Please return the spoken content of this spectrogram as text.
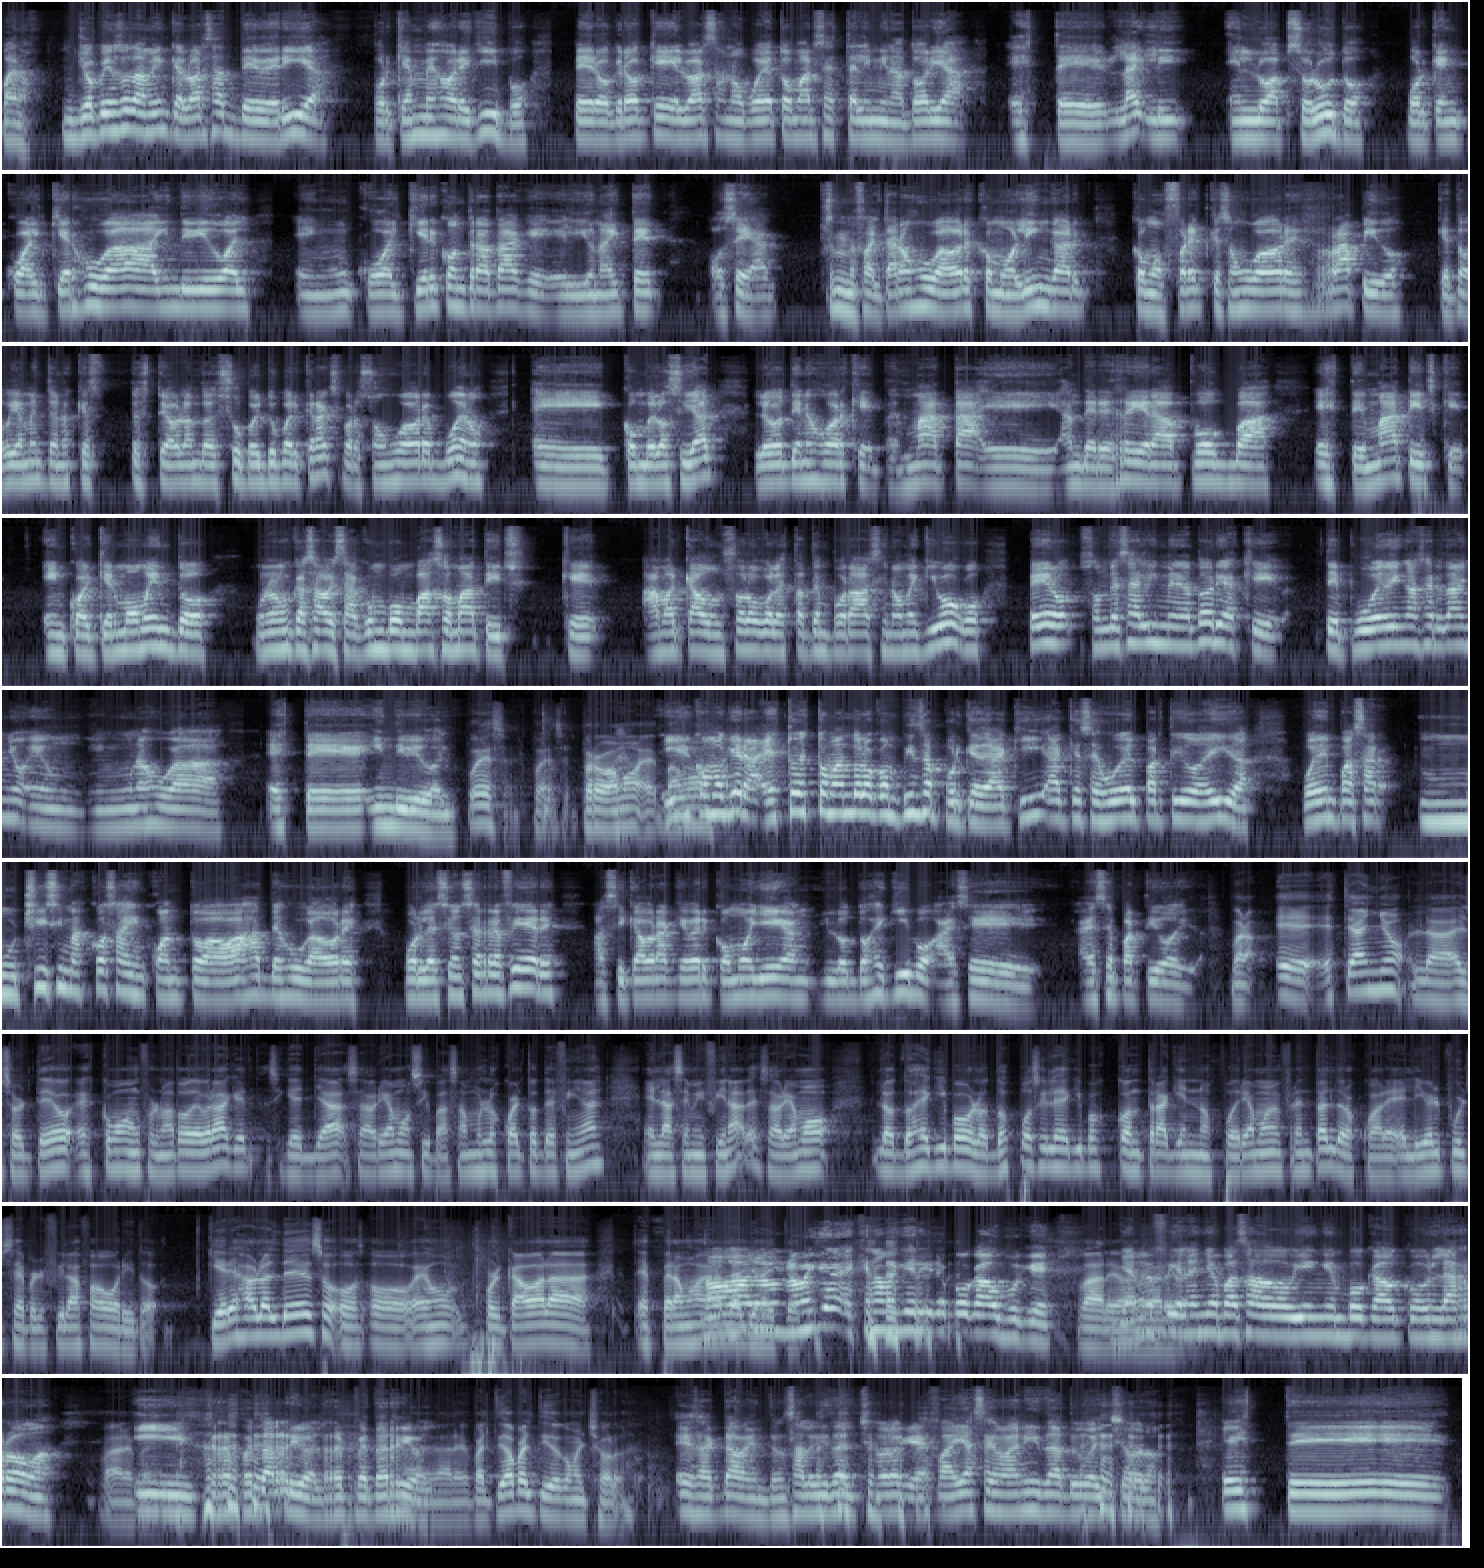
Bueno, yo pienso también que el Barça debería porque es mejor equipo, pero creo que el Barça no puede tomarse esta eliminatoria este, lightly en lo absoluto, porque en cualquier jugada individual, en cualquier contraataque, el United, o sea, me faltaron jugadores como Lingard, como Fred, que son jugadores rápidos, que obviamente no es que estoy hablando de super duper cracks, pero son jugadores buenos, eh, con velocidad. Luego tiene jugadores que pues, mata, eh, Ander Herrera, Pogba, este, Matic, que en cualquier momento, uno nunca sabe, saca un bombazo Matic, que ha marcado un solo gol esta temporada, si no me equivoco, pero son de esas eliminatorias que te pueden hacer daño en, una jugada este, individual. Puede ser, puede ser. Pero vamos, Y como quiera, esto es tomándolo con pinzas porque de aquí a que se juegue el partido de ida pueden pasar muchísimas cosas en cuanto a bajas de jugadores por lesión se refiere. Así que habrá que ver cómo llegan los dos equipos a ese, a ese partido de ida. Bueno, eh, este año el sorteo es como un formato de bracket, así que ya sabríamos si pasamos los cuartos de final. En las semifinales sabríamos los dos equipos, los dos posibles equipos contra quien nos podríamos enfrentar, de los cuales el Liverpool se perfila favorito. ¿Quieres hablar de eso o, o es un- por cábala esperamos a No, de no, no me quiero- es que no me quiero ir embocado porque Vale, ya vale, me vale, fui el año pasado bien embocado con la Roma. Vale, pues. Y respeto a River, respeto a Vale, River. vale. Partido a partido como el Cholo. Exactamente, un saludito al Cholo que vaya semanita tuvo el Cholo. Este.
